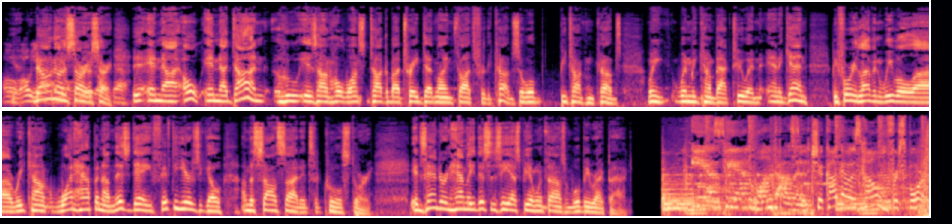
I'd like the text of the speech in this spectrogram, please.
Oh, oh yeah. no, no, know. sorry, sorry. Yeah. And uh, oh, and uh, Don, who is on hold, wants to talk about trade deadline thoughts for the Cubs. So we'll be talking Cubs when when we come back too. And and again, before eleven, we will uh, recount what happened on this day 50 years ago on the South Side. It's a cool story. It's Xander and Hanley. This is ESPN 1000. We'll be right back. ESPN 1000, Chicago's home for sports.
